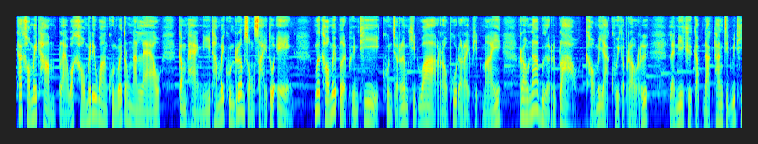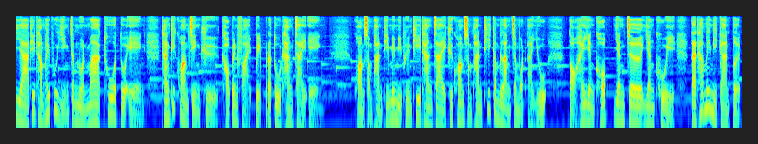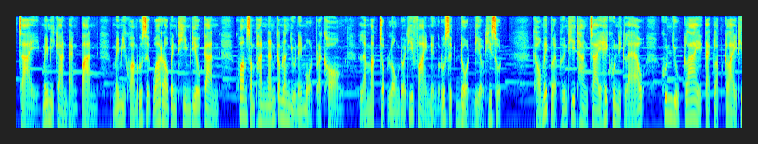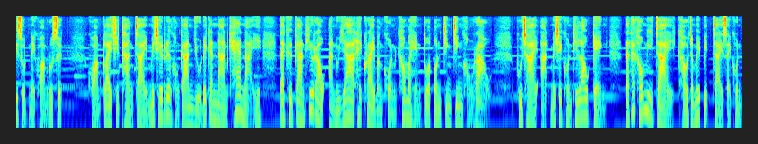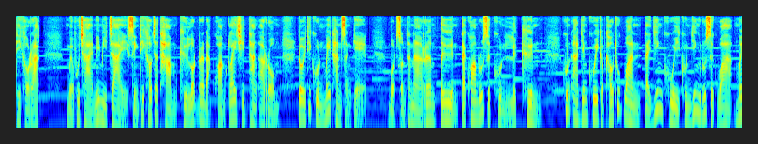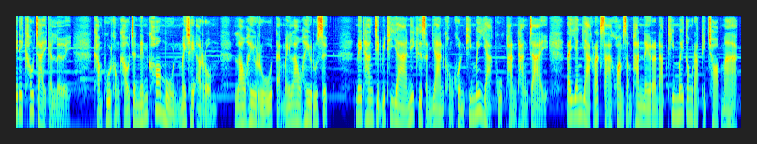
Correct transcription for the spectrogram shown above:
ถ้าเขาไม่ทำแปลว่าเขาไม่ได้วางคุณไว้ตรงนั้นแล้วกำแพงนี้ทำให้คุณเริ่มสงสัยตัวเอง มื่อเขาไม่เปิดพื้นที่ คุณจะเริ่มคิดว่าเราพูดอะไรผิดไหม เราน่าเบื่อหรือเปล่า เขาไม่อยากคุยกับเราหรือ และนี่คือกับดักทางจิตวิทยาที่ทำให้ผู้หญิงจำนวนมากโทั่วตัวเอง ทั้งที่ความจริงคือ เขาเป็นฝ่ายปิดประตูทางใจเอง ความสัมพันธ์ที่ไม่มีพื้นที่ทางใจ คือความสัมพันธ์ที่กำลังจะหมดอายุ ต่อให้ยังคบ ยังเจอยังคุย แต่ถ้าไม่มีการเปิดใจ ไม่มีการแบ่งปัน ไม่มีความรู้สึกว่าเราเป็นทีมเดียวกัน ความสัมพันธ์นั้นกำลังอยู่ในโหมดประคอง และมักจบลงโดยที่ฝ่ายหนึ่งรู้สึกโดดเดี่ยวที่สุด เขาไม่เปิดพื้นที่ทางใจให้คุณอีกแล้ว คุณอยู่ใกล้แต่กลับไกลที่สุดในความรู้สึก ความใกล้ชิดทางใจไม่ใช่เรื่องของการอยู่ด้วยกันนานแค่ไหน แต่คือการที่เราอนุญาตให้ใครบางคนเข้ามาเห็นตัวตนจริง ๆ ของเรา ผู้ชายอาจไม่ใช่คนที่เล่าเก่ง แต่ถ้าเขามีใจเขาจะไม่ปิดใจใส่คนที่เขารัก เมื่อผู้ชายไม่มีใจสิ่งที่เขาจะทำคือลดระดับความใกล้ชิดทางอารมณ์ โดยที่คุณไม่ทันสังเกต บทสนทนาเริ่มตื้น แต่ความรู้สึกคุณลึกขึ้น คุณอาจยังคุยกับเขาทุกวัน แต่ยิ่งคุยคุณยิ่งรู้สึกว่าไม่ได้เข้าใจกันเลยคำพูดของเขาจะเน้นข้อมูลไม่ใช่อารมณ์ เล่าให้รู้แต่ไม่เล่าให้รู้สึก ในทางจิตวิทยานี่คือสัญญาณของคนที่ไม่อยากผูกพันทางใจ แต่ยังอยากรักษาความสัมพันธ์ในระดับที่ไม่ต้องรับผิดชอบมาก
